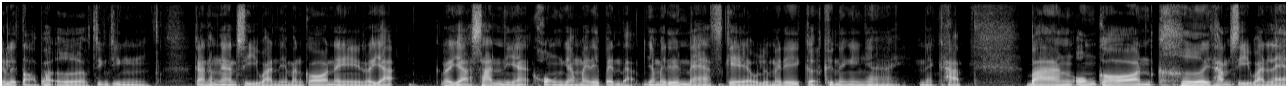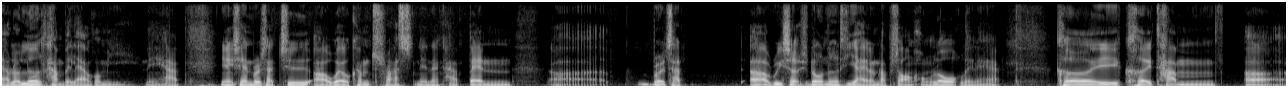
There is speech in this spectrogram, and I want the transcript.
ก็เลยตอบว่าเออจริง ๆ การทำงาน 4 วันเนี่ยมันก็ในระยะ ระยะสั้นเนี้ยคงยังไม่ได้เป็นแบบยังไม่ได้เป็นแมสสเกลหรือไม่ได้เกิดขึ้นได้ง่าย ๆนะครับ บางองค์กรเคยทำ4วันแล้ว แล้วเลิกทำไปแล้วก็มีนะครับอย่างเช่นบริษัทชื่อเอ่อ Welcome Trust เนี่ยนะครับเป็นเอ่อบริษัท research donor ที่ใหญ่ลำดับ 2 ของโลกเลยนะฮะเคยเคยทำเอ่อ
